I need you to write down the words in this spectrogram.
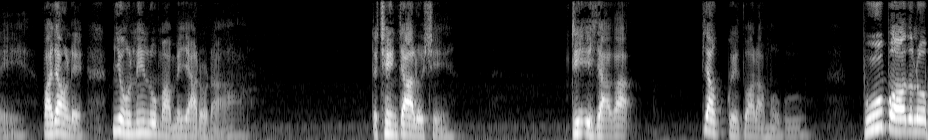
တယ် ဘာကြောင့်လဲမျောလင်းလို့မှမရတော့တာတစ်ချိန်ကြာလို့ရှိရင်ဒီအရာကပျောက်ကွယ်သွားတာမဟုတ်ဘူးဘူးပေါ်သလို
